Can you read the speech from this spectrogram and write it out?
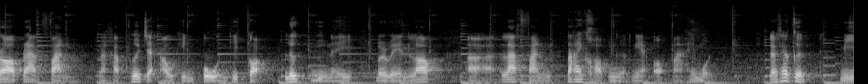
รอบๆรากฟันนะครับ เพื่อจะเอาหินปูนที่เกาะลึกอยู่ในบริเวณรอบรากฟันใต้ขอบเหงือกเนี่ยออกมาให้หมด แล้วถ้าเกิดมี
